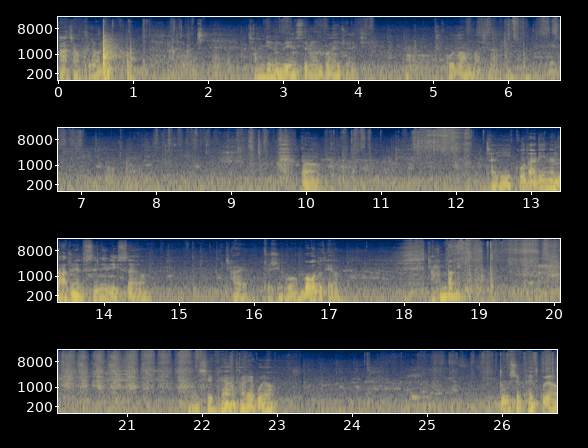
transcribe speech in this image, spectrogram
아 자 그 전에 참기름 린스를 한번 해줘야지. 고소한 맛이 나게. 어, 자이 꼬다리는 나중에도 쓸 일이 있어요. 잘 두시고 먹어도 돼요. 한 방에. 실패한 사례고요. 또 실패했고요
